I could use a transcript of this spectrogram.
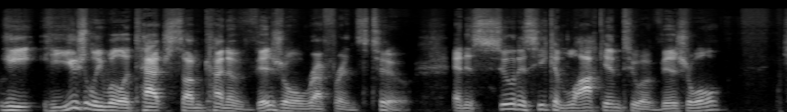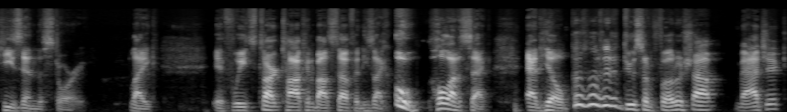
he he usually will attach some kind of visual reference too. And as soon as he can lock into a visual, he's in the story. Like if we start talking about stuff and he's like, "Oh, hold on a sec," and he'll do some Photoshop magic,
